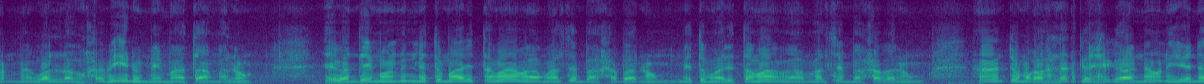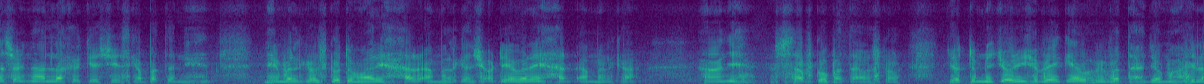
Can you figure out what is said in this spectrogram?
فرمایا، واللہ خبیر میں ماتا معلوم اے بند مومن، میں تمہارے تمام اعمال سے باخبر ہوں۔ میں تمہارے تمام اعمال سے باخبر ہوں۔ ہاں تم غفلت کا شکار نہ ہو یہ نہ سوچنا اللہ کا کس چیز کا پتہ نہیں ہے۔ نہیں، بلکہ اس کو تمہارے ہر عمل کا، چھوٹے بڑے ہر عمل کا۔ ہاں جی سب کو پتہ ہے اس کو۔ جو تم نے چوری چھپے کیا، وہ بھی پتہ ہے۔ جو محفل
